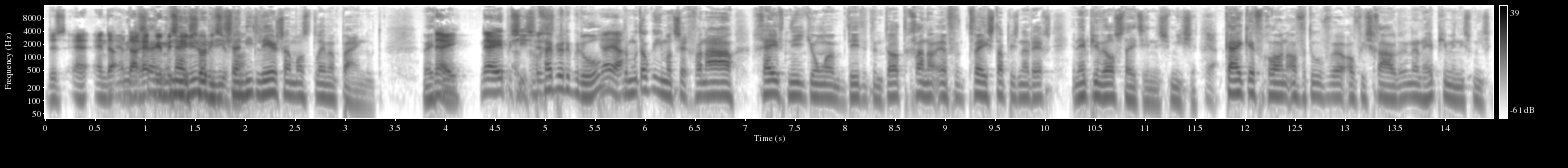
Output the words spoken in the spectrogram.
Dus, en en da- Nee, daar heb zijn- je misschien nee, sorry, die zijn van. niet leerzaam als het alleen maar pijn doet. Weet je? Nee, nee, precies. Begrijp je wat ik bedoel? Ja, ja. Er moet ook iemand zeggen van, nou, geef niet jongen, dit en dat. Ga nou even twee stapjes naar rechts en dan heb je hem wel steeds in de smiezen. Ja. Kijk even gewoon af en toe over over je schouder en dan heb je hem in de smiezen.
